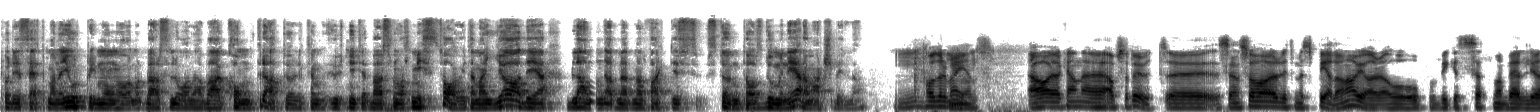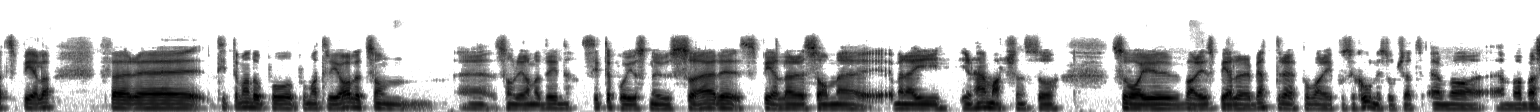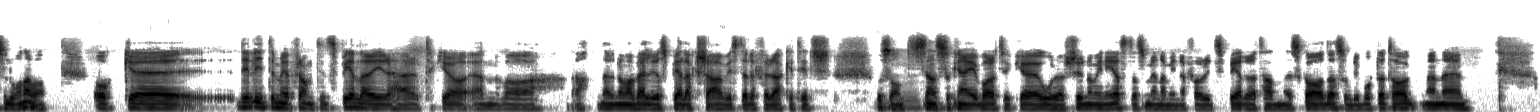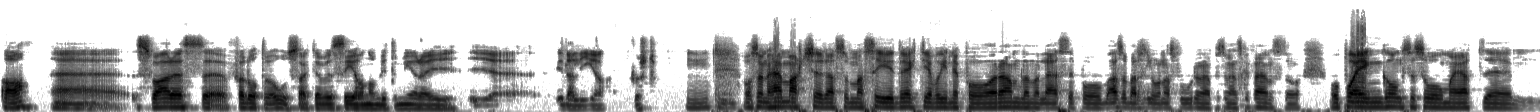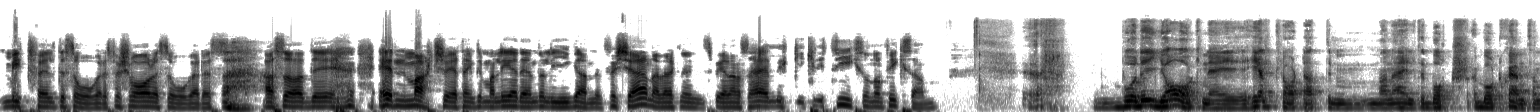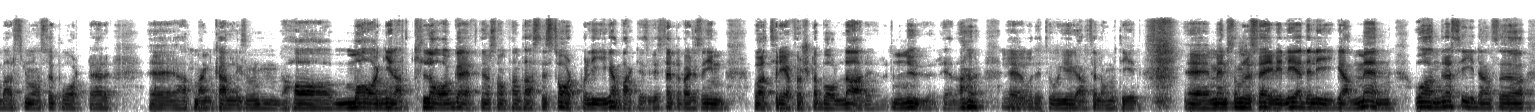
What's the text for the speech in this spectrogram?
på det sätt man har gjort i många år mot Barcelona, bara kontrat och liksom utnyttjat Barcelonas misstag. Utan man gör det blandat med att man faktiskt stundtals dominerar matchbilden. Mm, håller du med mm. Jens? Ja, jag kan eh, absolut. Eh, sen så har det lite med spelarna att göra och på vilket sätt man väljer att spela. För eh, tittar man då på, på materialet som, som Real Madrid sitter på just nu så är det spelare som, jag menar i, i den här matchen så, så var ju varje spelare bättre på varje position i stort sett än vad, än vad Barcelona var. Och det är lite mer framtidsspelare i det här tycker jag än vad ja, när, man väljer att spela Xavi istället för Rakitic och sånt. Mm. Sen så kan jag ju bara tycka oerhört synd om Iniesta som är en av mina favoritspelare att han skadas och blir borta ett tag. Men eh, ja, eh, Suarez eh, får låta vara osagt. Jag vill se honom lite mera i, i, eh, i La Liga först. Mm. mm. Och sådana här matcher, alltså man ser ju direkt, jag var inne på Ramlan och läste på alltså Barcelonas forum här på Svenska fans då. Och på en gång så såg man ju att eh, mittfältet sågades, försvaret sågades. alltså det en match och jag tänkte man leder ändå ligan. Förtjänar verkligen spelarna så här mycket kritik som de fick Sam? Både ja och nej. Helt klart att man är lite bort, bortskämd som Barcelona-supporter. Eh, att man kan liksom ha magen att klaga efter en sån fantastisk start på ligan faktiskt. Vi släppte faktiskt in våra tre första bollar nu redan. Mm. Eh, och det tog ju ganska lång tid. Eh, men som du säger, vi leder ligan. Men å andra sidan så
